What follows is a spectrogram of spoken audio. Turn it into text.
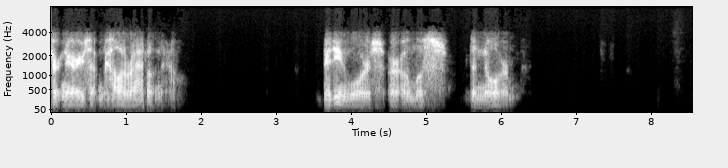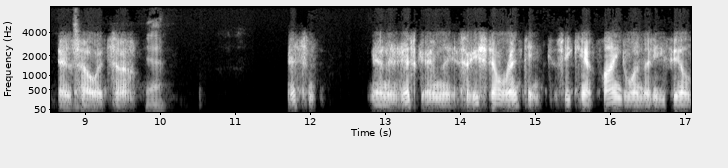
certain areas up in Colorado now. Bidding wars are almost the norm. And so it's uh yeah. it's and in his and so he's still renting because he can't find one that he feels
